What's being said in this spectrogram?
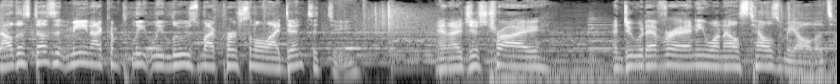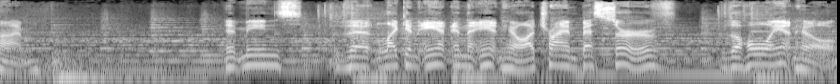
Now, this doesn't mean I completely lose my personal identity and I just try and do whatever anyone else tells me all the time. It means that, like an ant in the ant hill, I try and best serve the whole ant hill.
